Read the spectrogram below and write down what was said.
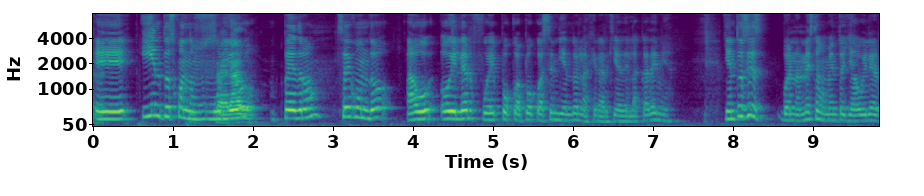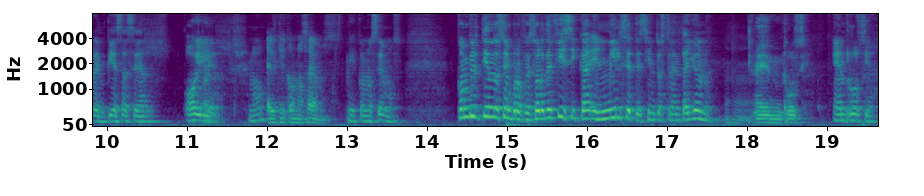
Eh, y entonces cuando murió. Pedro II, Euler fue poco a poco ascendiendo en la jerarquía de la academia. Y entonces, bueno, en este momento ya Euler empieza a ser Euler, ¿no? El que conocemos. Que conocemos. Convirtiéndose en profesor de física en 1731 Ujú. En Rusia. en Rusia.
